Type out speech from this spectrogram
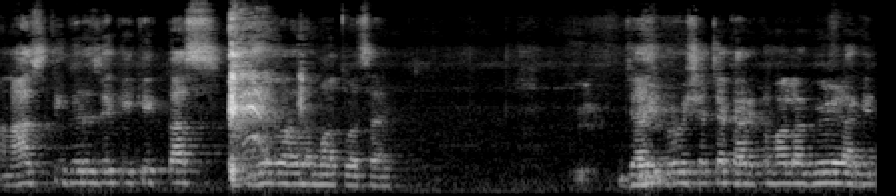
आणि आज ती गरज एक एक एक तास उमेदवाराला महत्त्वाचा आहे. जाहीर प्रवेशाच्या कार्यक्रमाला वेळ लागेल.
